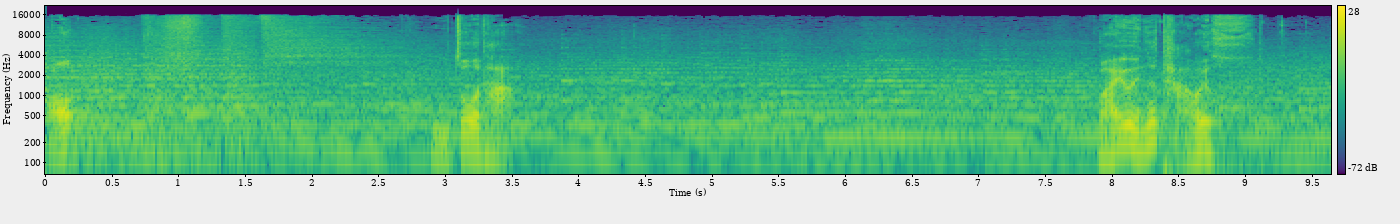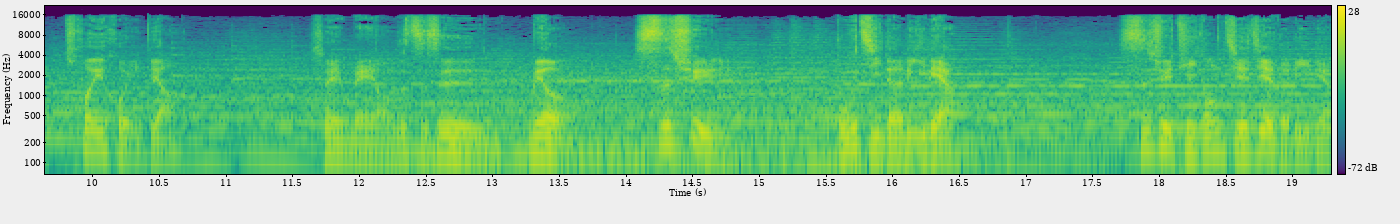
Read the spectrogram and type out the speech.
哦，五座塔，我还以为那塔会摧毁掉，所以没有，这只是没有失去补给的力量，失去提供结界的力量。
